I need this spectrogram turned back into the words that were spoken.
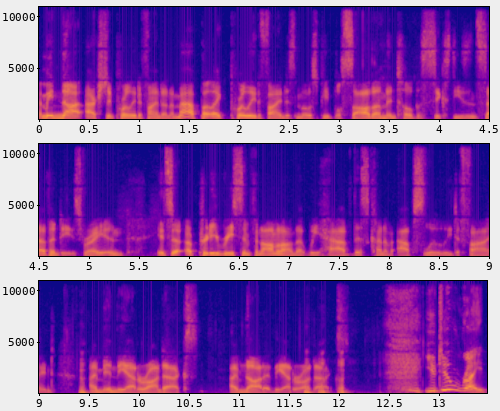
I mean, not actually poorly defined on a map, but like poorly defined as most people saw them until the 60s and 70s, right? And it's a, a pretty recent phenomenon that we have this kind of absolutely defined. I'm in the Adirondacks. I'm not in the Adirondacks. You do write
